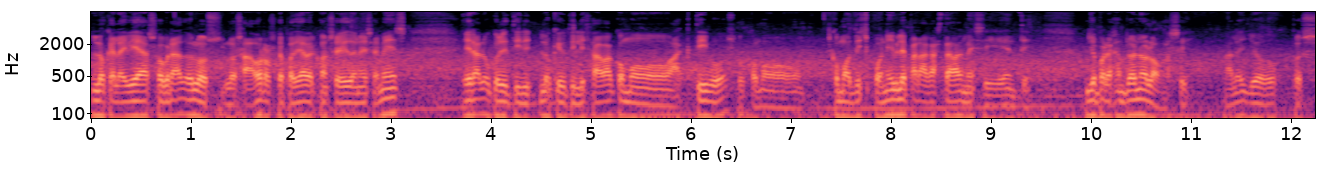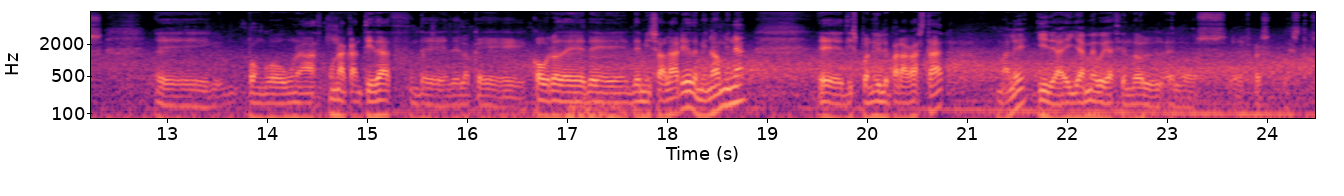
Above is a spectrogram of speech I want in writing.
lo que le había sobrado, los, los, ahorros que podía haber conseguido en ese mes, era lo que, lo que utilizaba como activos o como, como disponible para gastar al mes siguiente. Yo, por ejemplo, no lo hago así. ¿vale? Yo, pues, eh, pongo una, una cantidad de, lo que cobro de, mi salario, de mi nómina, eh, disponible para gastar, ¿vale? Y de ahí ya me voy haciendo los, presupuestos.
